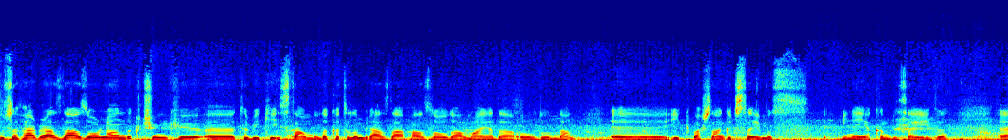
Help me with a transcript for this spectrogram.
Bu sefer biraz daha zorlandık çünkü e, tabii ki İstanbul'da katılım biraz daha fazla oldu Almanya'da olduğundan. E, ilk başlangıç sayımız bine yakın bir sayıydı. E,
